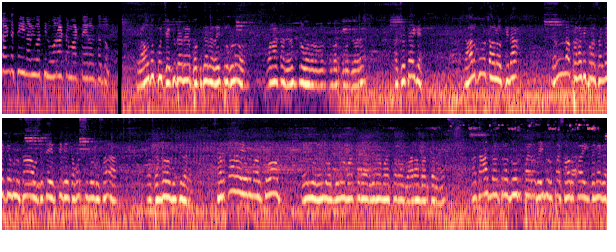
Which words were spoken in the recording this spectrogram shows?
ಖಂಡಿಸಿ ನಾವು ಇವತ್ತಿನ ಹೋರಾಟ ಮಾಡ್ತಾ ಇರುವಂತದ್ದು ಯಾವುದಕ್ಕೂ ಬಗ್ಗದೇನೆ ರೈತರುಗಳು ಹೋರಾಟ ನಿರಂತರವಾದ ಮಾಡ್ಕೊಂಡಿದ್ದಾರೆ. ಜೊತೆಗೆ ನಾಲ್ಕು ತಾಲೂಕಿನ ಎಲ್ಲ ಪ್ರಗತಿಪರ ಸಂಘಟನೆಗಳು ಸಹ ಅವ್ರ ಜೊತೆ ಇರ್ತೀವಿ ಅಂತ ಒತ್ತಿಗಳು ಸಹ ಬೆಂಬಲ ಮುಟ್ಟಿದ್ದಾರೆ. ಸರ್ಕಾರ ಏನು ಮಾಡ್ತೋ ಇವ್ರು ಎಲ್ಲಿ ಒಂದು ದಿನ ಮಾಡ್ತಾರೆ, ಎರಡು ದಿನ ಮಾಡ್ತಾರೆ, ಒಂದು ವಾರ ಮಾಡ್ತಾರೆ. ಅದಾದ ನಂತರ ನೂರು ರೂಪಾಯಿ ಇರೋದು ಐನೂರು ರೂಪಾಯಿ, ಸಾವಿರ ರೂಪಾಯಿ ಬೆಲೆಗೆ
